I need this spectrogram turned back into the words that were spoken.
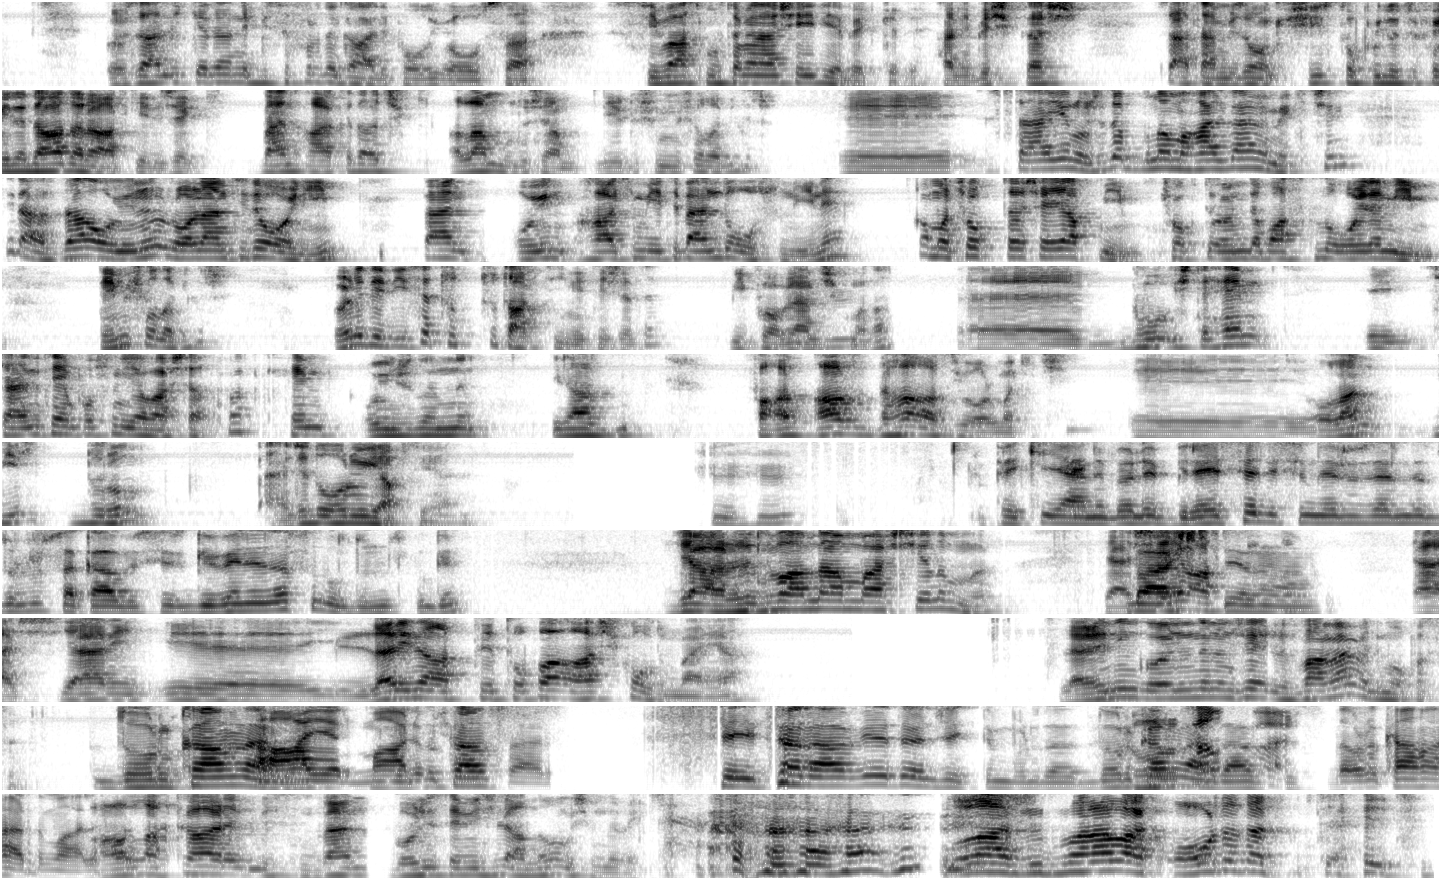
Özellikle de hani 1-0'da galip oluyor olsa Sivas muhtemelen şey diye bekledi. Hani Beşiktaş zaten biz 10 kişiyiz. Topuyla tüfeğiyle daha da rahat gelecek. Ben arkada açık alan bulacağım diye düşünmüş olabilir. Ee, Sergen Hoca da buna mahal vermemek için biraz daha oyunu rolantide oynayayım. Ben oyun hakimiyeti bende olsun yine. Ama çok da şey yapmayayım. Çok da önde baskılı oynamayayım demiş olabilir. Öyle dediyse tuttu taktiği neticede. Bir problem Hı-hı. çıkmadan. Ee, bu işte hem e, kendi temposunu yavaşlatmak hem oyuncularını biraz az daha az yormak için e, olan bir durum bence doğruyu yaptı yani. Hı hı. Peki yani böyle bireysel isimler üzerinde durursak abi siz güveni nasıl buldunuz bugün? Ya Rıdvan'dan başlayalım mı? Ya başlayalım attı, abi. Ya yani e, Larin'e attığı topa aşık oldum ben ya. Larin'in golünden önce Rıdvan vermedi mi o pası? Dorukhan verdi. Hayır malum tam verdi. Seytan abiye dönecektim burada. Dorukhan, Dorukhan verdi abi. Dorukhan verdi maalesef. Allah kahretmesin. Ben golün sevinciyle anlamamışım demek. Ulan Rıdvan'a bak. Orada da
